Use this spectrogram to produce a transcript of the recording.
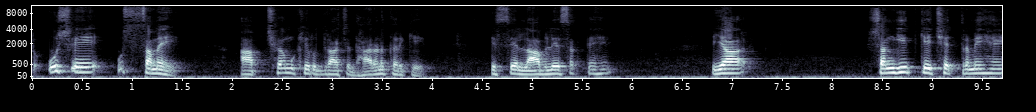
तो उसे, उस समय आप छह मुखी रुद्राक्ष धारण करके इससे लाभ ले सकते हैं। या संगीत के क्षेत्र में है,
